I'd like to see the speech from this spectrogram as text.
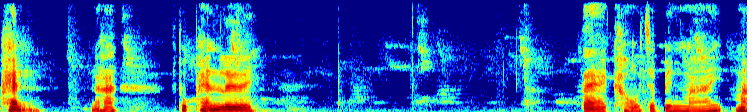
แผ่นนะคะ ทุกแผ่นเลย แต่เขาจะเป็นไม้มะ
